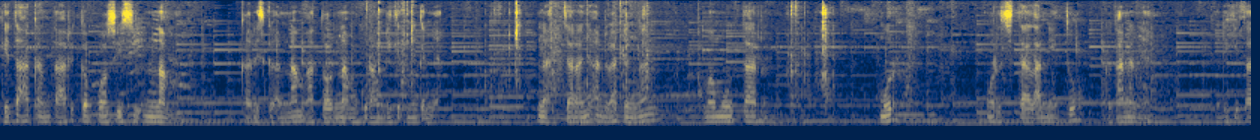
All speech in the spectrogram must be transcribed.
Kita akan tarik ke posisi 6 garis ke 6 atau 6 kurang dikit mungkin ya. Nah caranya adalah dengan memutar mur mur setelan itu ke kanan ya. Jadi kita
